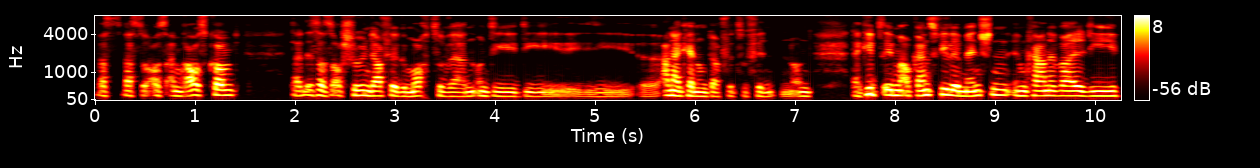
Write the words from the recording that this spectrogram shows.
was, was so aus einem rauskommt, dann ist das auch schön, dafür gemocht zu werden und die, die, die äh, Anerkennung dafür zu finden. Und da gibt's eben auch ganz viele Menschen im Karneval, die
